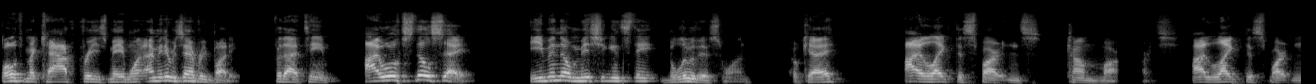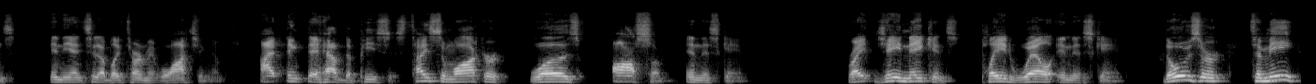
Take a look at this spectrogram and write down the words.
both McCaffreys made one. I mean, it was everybody for that team. I will still say, even though Michigan State blew this one, okay, I like the Spartans come March. I like the Spartans in the NCAA tournament watching them. I think they have the pieces. Tyson Walker was awesome in this game, right? Jay Akins played well in this game. Those are, to me,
